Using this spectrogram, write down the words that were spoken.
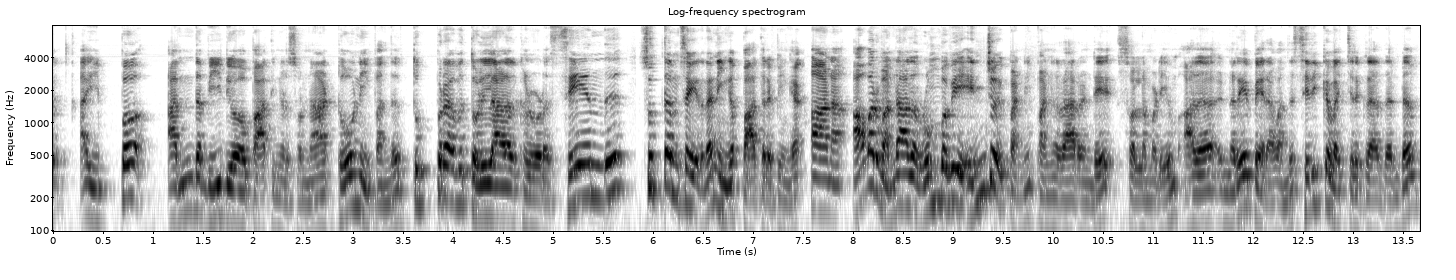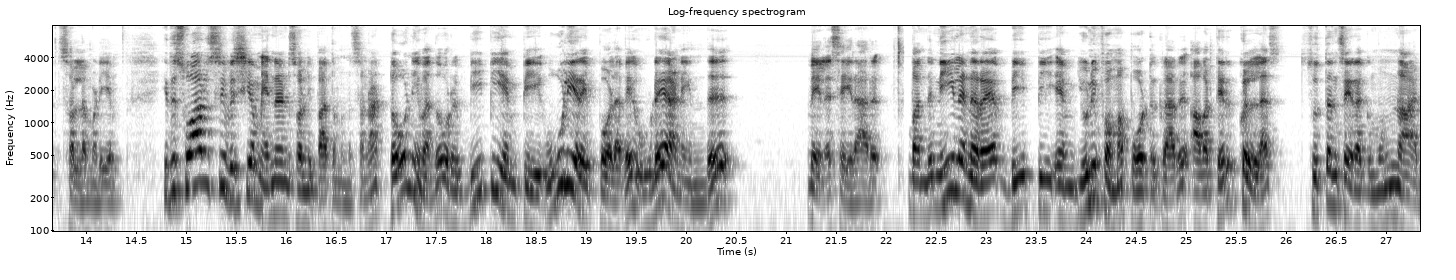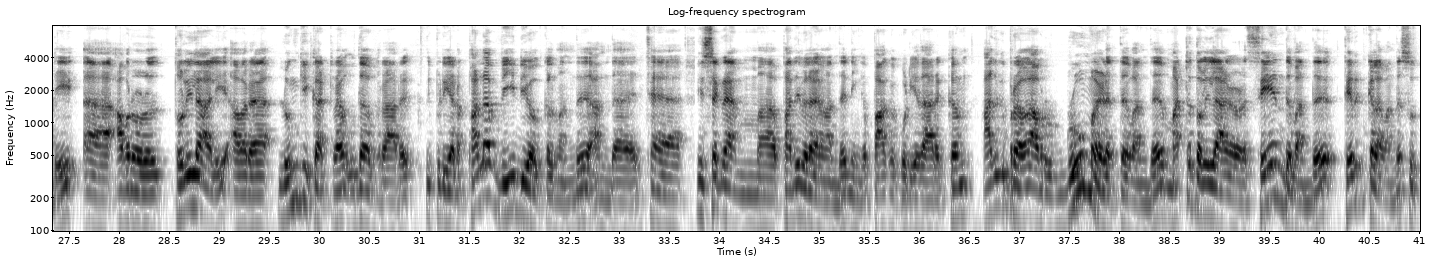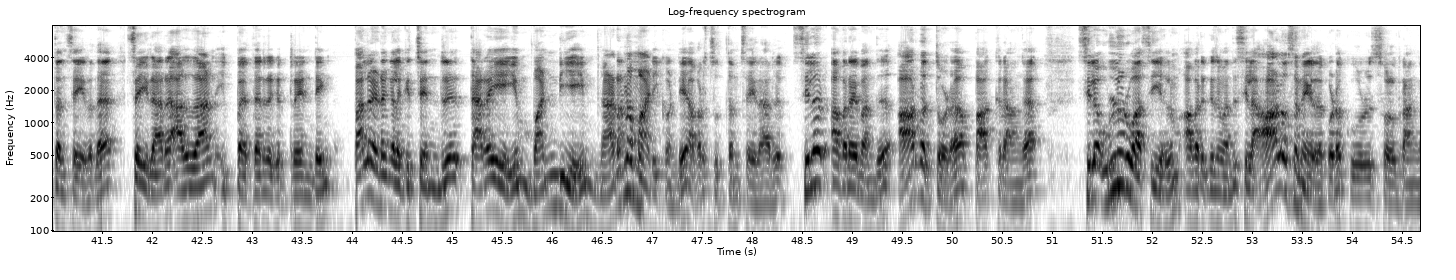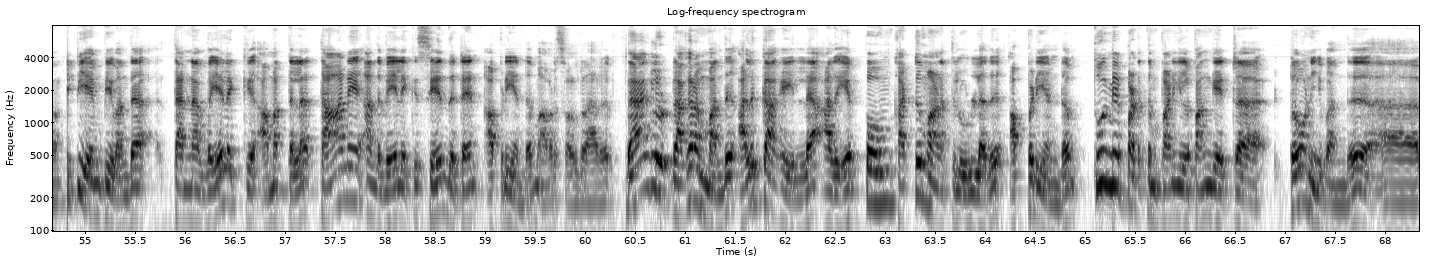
இப்போ அந்த வீடியோவை பார்த்தீங்கன்னு சொன்னால் டோனி வந்து துப்புரவு தொழிலாளர்களோட சேர்ந்து சுத்தம் செய்கிறத நீங்கள் பார்த்துருப்பீங்க. ஆனால் அவர் வந்து அதை ரொம்பவே என்ஜாய் பண்ணி பண்ணுறாருன்றே சொல்ல முடியும். அதை நிறைய பேரை வந்து சிரிக்க வச்சிருக்கிறாருன்னு சொல்ல முடியும். இது சுவாரஸ்ய விஷயம் என்னன்னு சொல்லி பார்த்தோம்னு சொன்னால் டோனி வந்து ஒரு பிபிஎம்பி ஊழியரை போலவே உடை அணிந்து வேலை செய்கிறாரு வந்து நீல நிற பிபிஎம் யூனிஃபார்மாக போட்டிருக்கிறாரு. அவர் தெருக்குள்ள சுத்தம் செய்யறதுக்கு முன்னாடி அவரோட தொழிலாளி அவரை லுங்கி கட்டுற உதவுறாரு. இப்படியான பல வீடியோக்கள் வந்து அந்த ச- இன்ஸ்டாகிராம் பதிவில் வந்து நீங்கள் பார்க்கக்கூடியதாக இருக்கும். அதுக்கு பிறகு அவர் ரூம் எடுத்து வந்து மற்ற தொழிலாளரோட சேர்ந்து வந்து தெருக்களை வந்து சுத்தம் செய்கிறத செய்கிறாரு அதுதான் இப்போ தெருக்கு ட்ரெண்டிங் பல இடங்களுக்கு சென்று தரையையும் வண்டியையும் நடனமாடிக்கொண்டே அவர் சுத்தம் செய்கிறாரு சிலர் அவரை வந்து ஆர்வத்தோட பார்க்குறாங்க. சில உள்ளூர்வாசிகளும் அவருக்கு வந்து சில ஆலோசனைகளை கூட சொல்கிறாங்க சொல்றாங்க. பிபிஎம்பி வந்து தன்னை வேலைக்கு அமர்த்தல தானே அந்த வேலைக்கு சேர்ந்துட்டேன் அப்படி என்றும் அவர் சொல்றாரு. பெங்களூர் நகரம் வந்து அழுக்காக இல்லை அது எப்பவும் கட்டுமானத்தில் உள்ளது அப்படி என்றும் தூய்மைப்படுத்தும் பணியில் பங்கேற்ற டோனி வந்து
